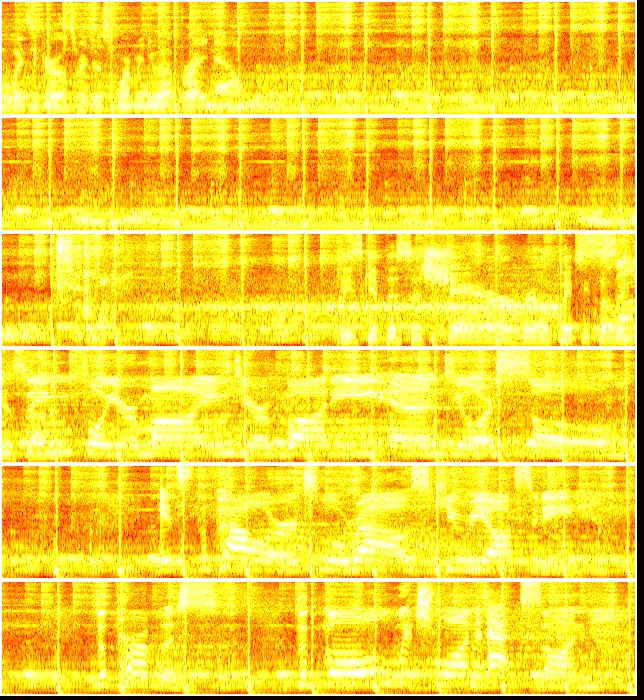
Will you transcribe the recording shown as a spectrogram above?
Boys and girls. We're just warming you up right now. Please give this a share real quick before we get Something started. for your mind, your body, and your soul. It's the power to arouse curiosity, the purpose, the goal which one acts on.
